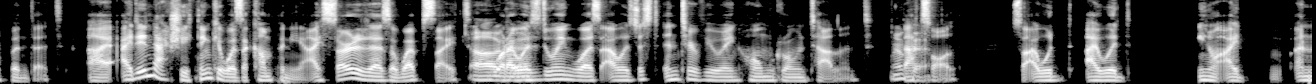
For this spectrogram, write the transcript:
opened it. I, I didn't actually think it was a company. I started as a website. Oh, What I was doing was I was just interviewing homegrown talent. That's all. So I would, I would, you know, I, and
